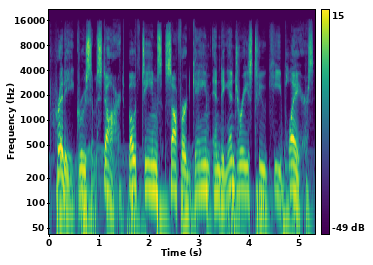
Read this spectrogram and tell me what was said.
pretty gruesome start. Both teams suffered game ending injuries to key players.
